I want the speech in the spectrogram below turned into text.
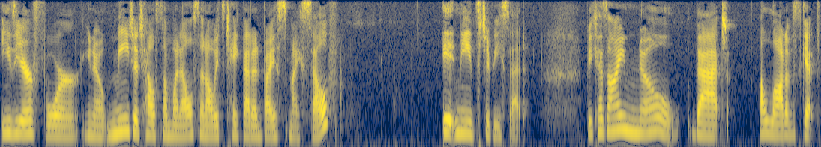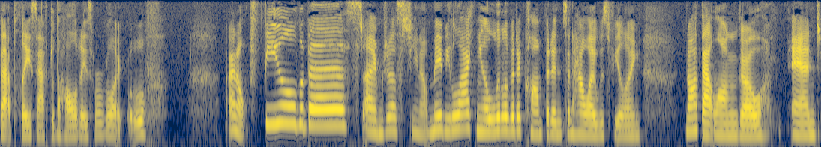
easier for, you know, me to tell someone else and always take that advice myself, it needs to be said. Because I know that a lot of us get to that place after the holidays where we're like, oh, I don't feel the best. I'm just, you know, maybe lacking a little bit of confidence in how I was feeling not that long ago. And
